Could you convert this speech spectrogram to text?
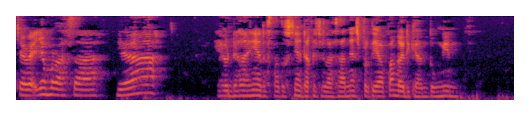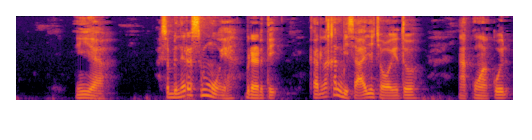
ceweknya merasa ya ya udahlah ini ada statusnya ada kejelasannya seperti apa nggak digantungin Iya, sebenarnya semu ya berarti. Karena kan bisa aja cowok itu ngaku-ngaku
